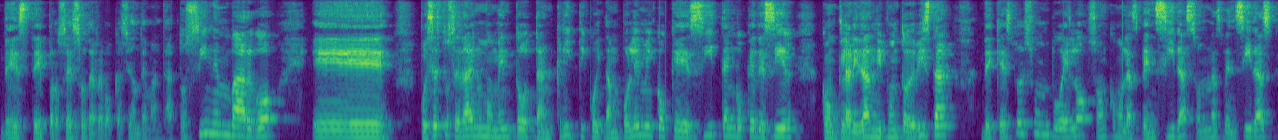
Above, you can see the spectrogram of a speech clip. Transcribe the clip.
de este proceso de revocación de mandato. Sin embargo, eh, pues esto se da en un momento tan crítico y tan polémico que sí tengo que decir con claridad mi punto de vista de que esto es un duelo, son como las vencidas, son unas vencidas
